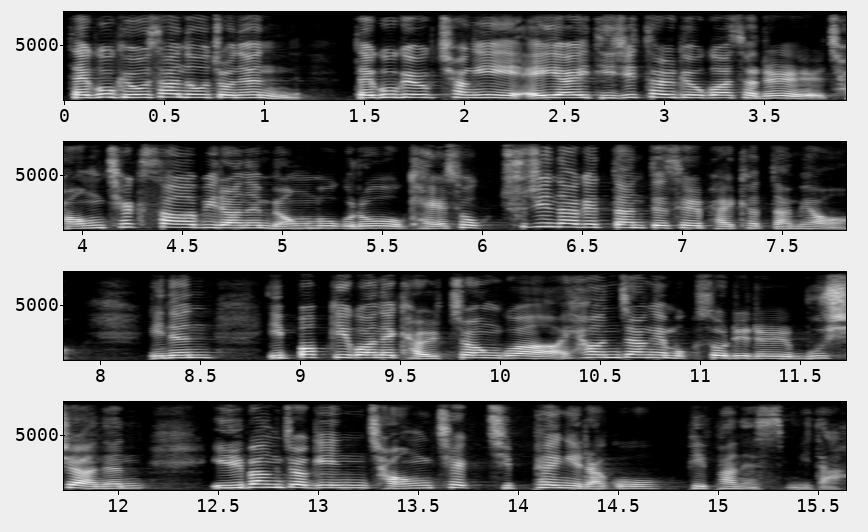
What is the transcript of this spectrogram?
대구 교사노조는 대구교육청이 AI 디지털 교과서를 정책 사업이라는 명목으로 계속 추진하겠다는 뜻을 밝혔다며 이는 입법기관의 결정과 현장의 목소리를 무시하는 일방적인 정책 집행이라고 비판했습니다.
